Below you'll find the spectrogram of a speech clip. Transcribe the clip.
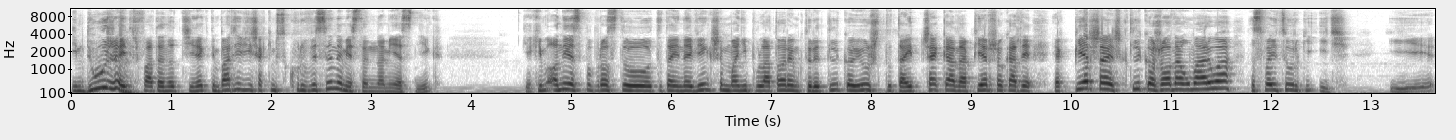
Im dłużej trwa ten odcinek, tym bardziej widzisz, jakim skurwysynem jest ten namiestnik Jakim on jest po prostu tutaj największym manipulatorem, który tylko już tutaj czeka na pierwszą okazję. Jak pierwsza rzecz, tylko żona umarła, do swojej córki idź. I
